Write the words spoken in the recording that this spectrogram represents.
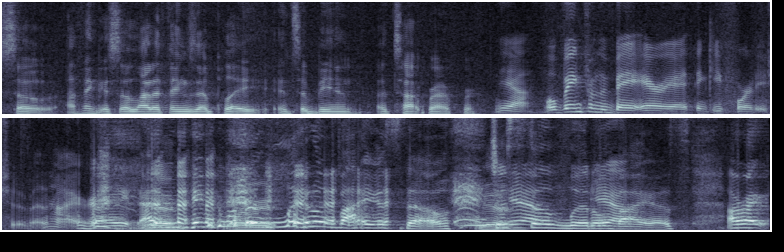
So I think it's a lot of things that play into being a top rapper. Yeah. Well, being from the Bay Area, I think E40 should have been higher. Right. Yeah. Maybe we're a little biased though. Just Yeah. a little Yeah. biased. All right,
